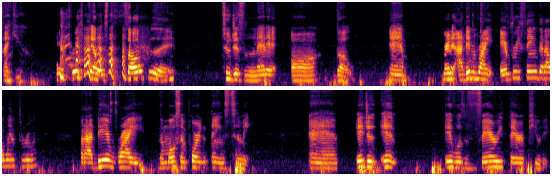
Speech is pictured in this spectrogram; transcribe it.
thank you. It feels so good to just let it all go. And granted, I didn't write everything that I went through, but I did write the most important things to me. And it just it it was very therapeutic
